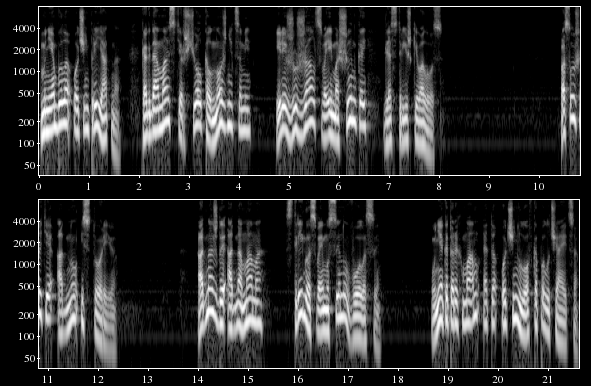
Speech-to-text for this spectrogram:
Мне было очень приятно, когда мастер щелкал ножницами или жужжал своей машинкой для стрижки волос. Послушайте одну историю. Однажды одна мама стригла своему сыну волосы. У некоторых мам это очень ловко получается.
